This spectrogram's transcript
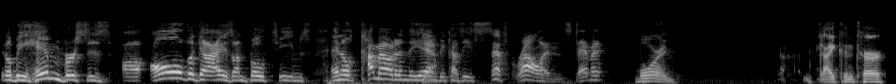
It'll be him versus uh, all the guys on both teams, and he'll come out in the Yeah. end because he's Seth Rollins. Damn it! Warren. I concur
